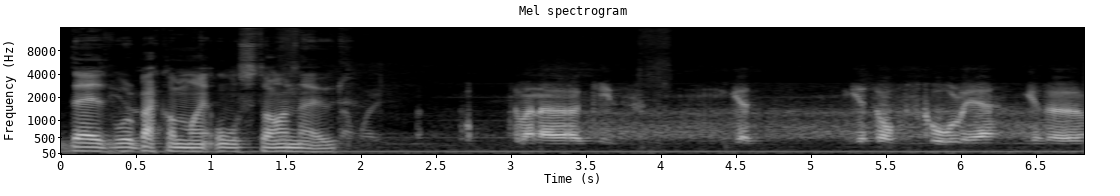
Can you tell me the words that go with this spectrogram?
There, we're back on my all-star node. So when uh, kids get get off school, yeah, get a.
